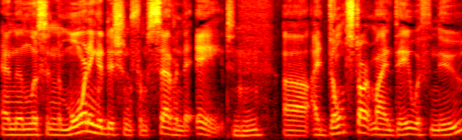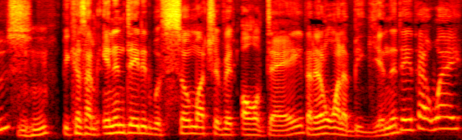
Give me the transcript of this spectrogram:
and then listen to morning edition from seven to 8 Uh, I don't start my day with news because I'm inundated with so much of it all day that I don't want to begin the day that way.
